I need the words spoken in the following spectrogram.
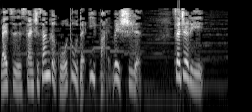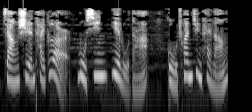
来自三十三个国度的一百位诗人。在这里，像诗人泰戈尔、木心、聂鲁达、古川俊太郎、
